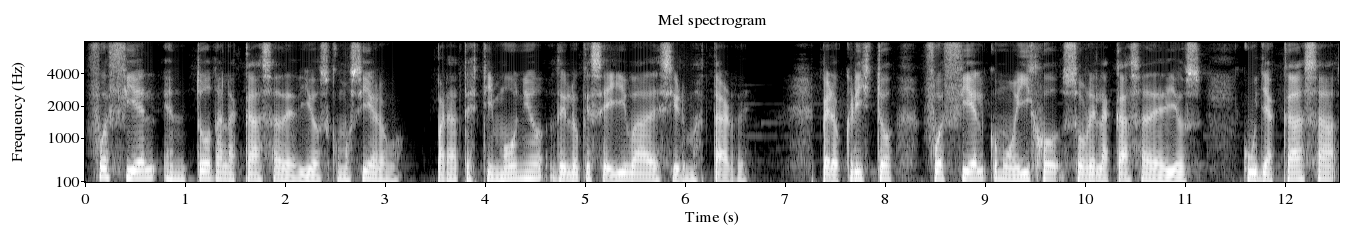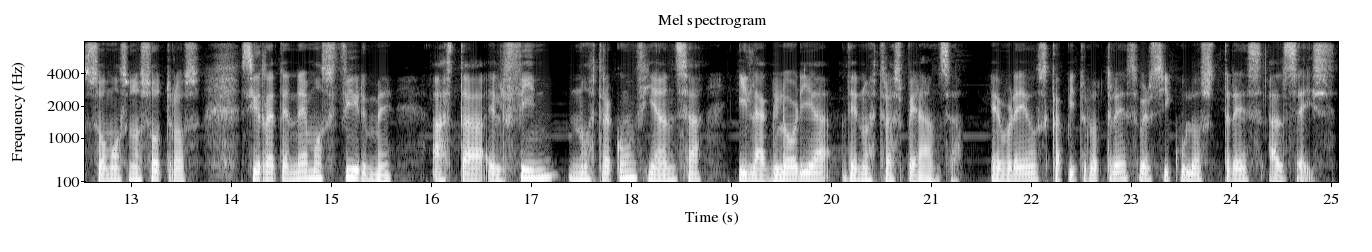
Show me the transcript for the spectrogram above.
fue fiel en toda la casa de Dios como siervo, para testimonio de lo que se iba a decir más tarde. Pero Cristo fue fiel como hijo sobre la casa de Dios, cuya casa somos nosotros, si retenemos firme hasta el fin nuestra confianza y la gloria de nuestra esperanza. Hebreos capítulo 3 versículos 3 al 6.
